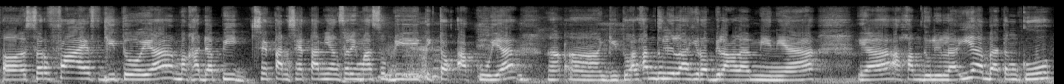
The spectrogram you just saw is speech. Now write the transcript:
uh, survive gitu ya menghadapi setan-setan yang sering masuk di TikTok aku ya. Uh, uh, gitu. Alhamdulillahirabbil alamin ya. Ya, alhamdulillah. Iya Mbak Tengku.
